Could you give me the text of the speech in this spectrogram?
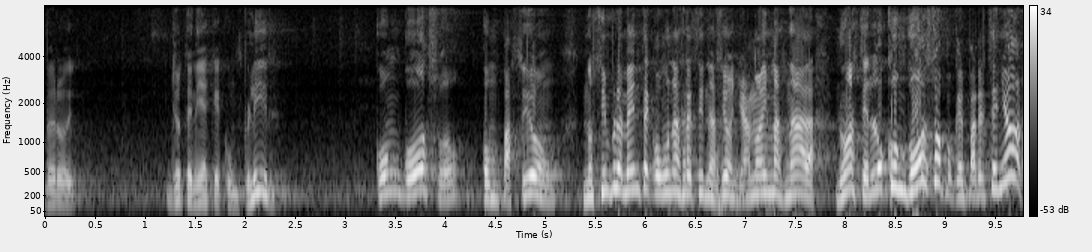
Pero yo tenía que cumplir con gozo, con pasión, no simplemente con una resignación, ya no hay más nada, no hacerlo con gozo porque es para el Señor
